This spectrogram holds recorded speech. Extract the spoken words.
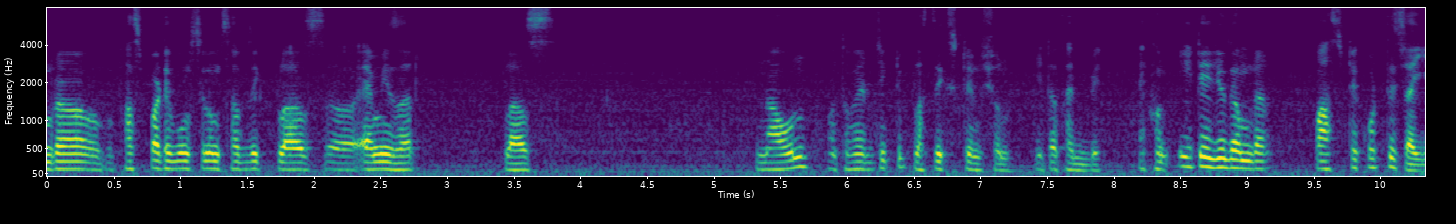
আমরা ফার্স্ট পার্টে বলছিলাম subject plus am is are plus noun অথবা অ্যাডজেক্টিভ প্লাস এক্সটেনশন এটা থাকবে। এখন এইটাই যদি আমরা পাস্টে করতে চাই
